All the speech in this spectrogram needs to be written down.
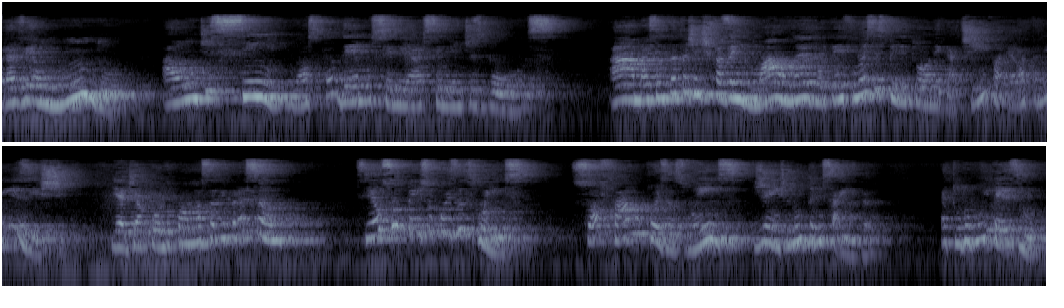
para ver um mundo aonde sim nós podemos semear sementes boas. Ah, mas tem tanta gente fazendo mal, né? Porque a influência espiritual negativa, ela também existe. E é de acordo com a nossa vibração. Se eu só penso coisas ruins, só falo coisas ruins, gente, não tem saída. É tudo ruim mesmo.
